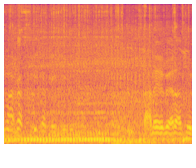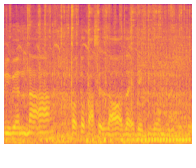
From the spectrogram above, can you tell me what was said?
আমার কাছ থেকে। দেখি তারে বেড়া ধরিবেন না। কত কাছে যাওয়া যায় দেখি সেতু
